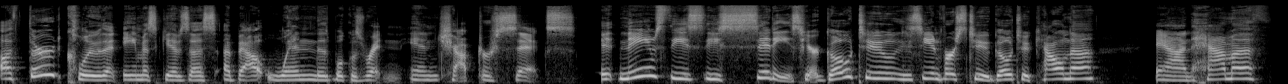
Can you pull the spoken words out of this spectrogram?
a third clue that Amos gives us about when the book was written in chapter six. It names these these cities here. Go to you see in verse two. Go to Calneh and Hamath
